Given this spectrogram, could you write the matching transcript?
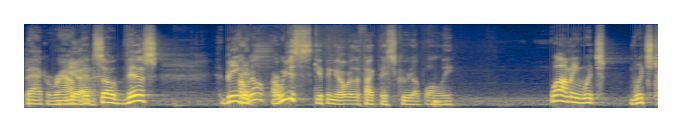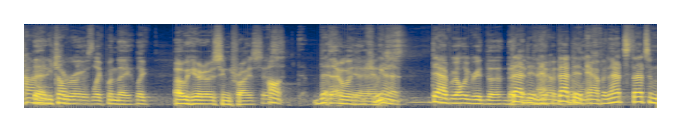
back around. Yeah. And so this being Are a- we, all- are we just skipping over the fact they screwed up Wally? Well, I mean, which which time are you talking? heroes like when they like Oh, Heroes in Crisis? Oh, that, that was. Yeah. Can we Yeah. just have we all agreed that that, that didn't happen. That didn't life? happen. That's that's in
